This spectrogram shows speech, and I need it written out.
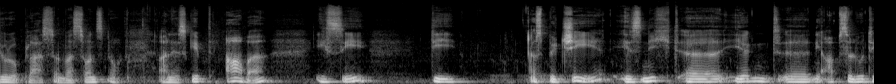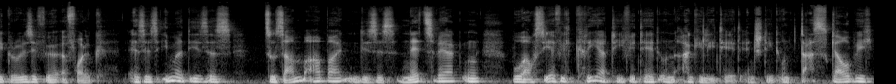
Europlus und was sonst noch alles gibt. Aber ich sehe die das Budget ist nicht äh, irgendeine äh, absolute Größe für Erfolg. Es ist immer dieses Zusammenarbeiten, dieses Netzwerken, wo auch sehr viel Kreativität und Agilität entsteht. Und das, glaube ich,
